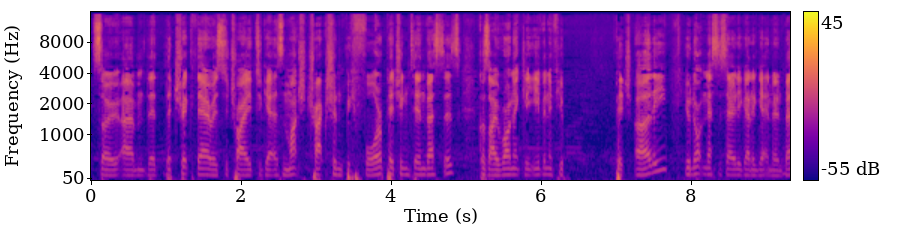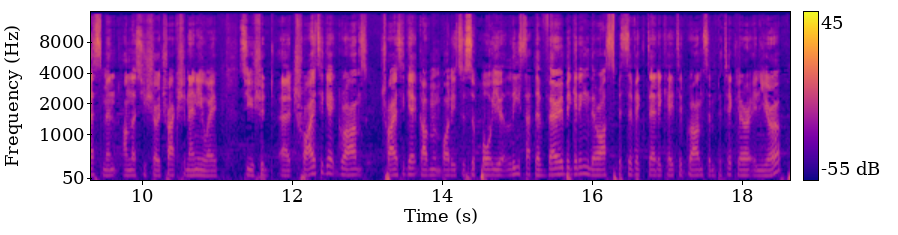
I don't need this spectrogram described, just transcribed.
So um, the the trick there is to try to get as much traction before pitching to investors, because ironically, even if you pitch early, you're not necessarily going to get an investment unless you show traction anyway. So you should uh, try to get grants, try to get government bodies to support you at least at the very beginning. There are specific dedicated grants, in particular in Europe.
